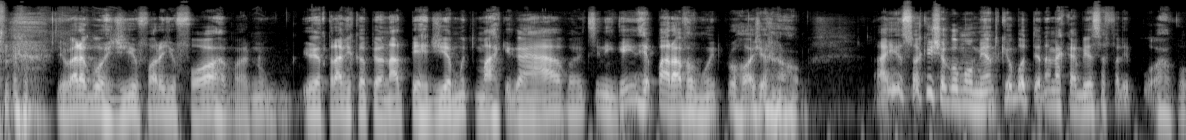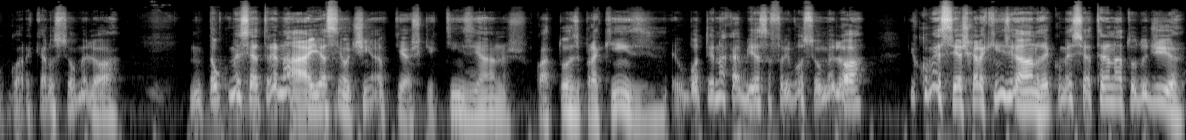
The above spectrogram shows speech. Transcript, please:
eu era gordinho, fora de forma, não, eu entrava em campeonato, perdia muito mais que ganhava. Assim, ninguém reparava muito pro Roger, não. Aí só que chegou o um momento que eu botei na minha cabeça falei, porra, agora quero ser o melhor. Então comecei a treinar. E assim, eu tinha, que, acho que 15 anos, 14 para 15, eu botei na cabeça, falei, vou ser o melhor. E comecei, acho que era 15 anos, aí comecei a treinar todo dia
